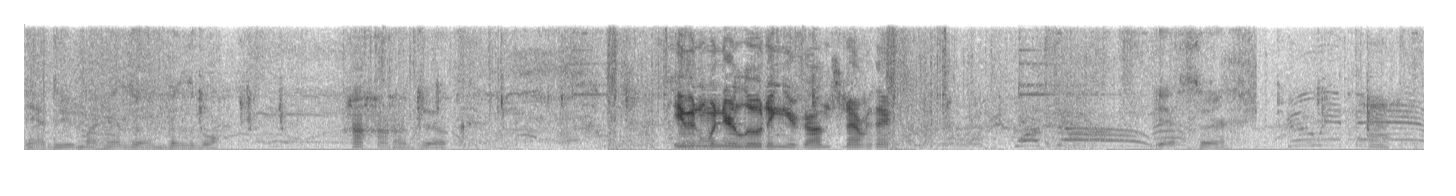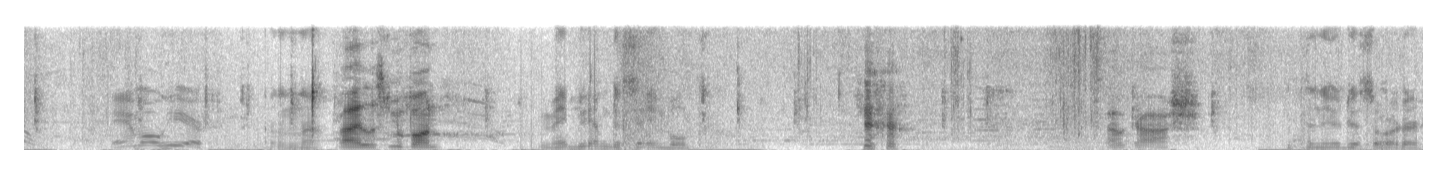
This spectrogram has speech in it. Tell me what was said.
yeah, dude, my hands are invisible. Uh-huh. No joke. Even when you're looting your guns and everything. Yes, sir. Hmm. Ammo here. I don't know. Alright, let's move on. Maybe I'm disabled. oh gosh. It's a new disorder.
